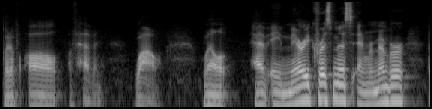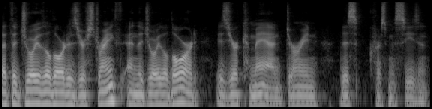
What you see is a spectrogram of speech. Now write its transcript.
but of all of heaven. Wow. Well, have a Merry Christmas, and remember that the joy of the Lord is your strength, and the joy of the Lord is your command during this Christmas season.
